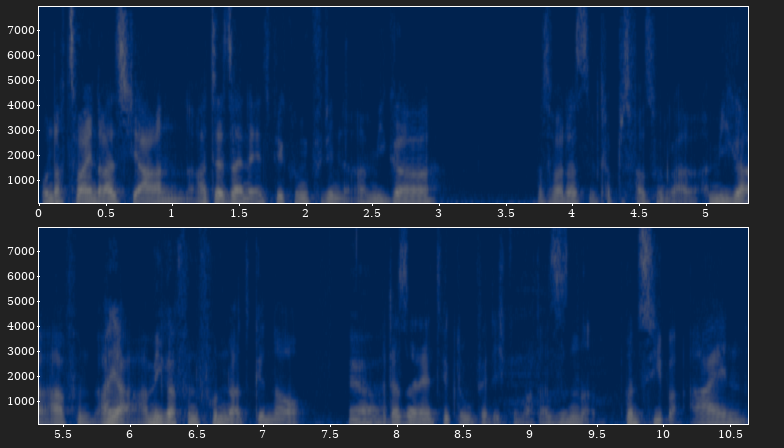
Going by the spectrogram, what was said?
Und nach 32 Jahren hat er seine Entwicklung für den Amiga, was war das? Ich glaube, das war sogar Amiga A5, ah ja, Amiga 500, genau. Ja. Hat er seine Entwicklung fertig gemacht. Also es ist im Prinzip ein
